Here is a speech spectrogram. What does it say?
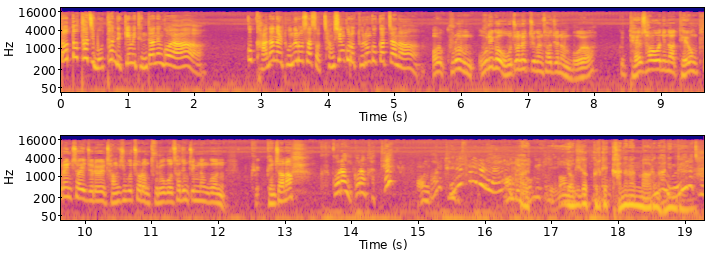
떳떳하지 못한 느낌이 든다는 거야. 꼭 가난을 돈으로 사서 장신구로 두른 것 같잖아. 아, 그럼 우리가 오전에 찍은 사진은 뭐야? 그 대사원이나 대형 프랜차이즈를 장신구처럼 두르고 사진 찍는 건 그- 괜찮아? 그거랑 이거랑 같아? 말이 되는 소리를 해. 아, 여기가 그렇게 가난한 마을은 왜 아닌데. 이래 자꾸?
